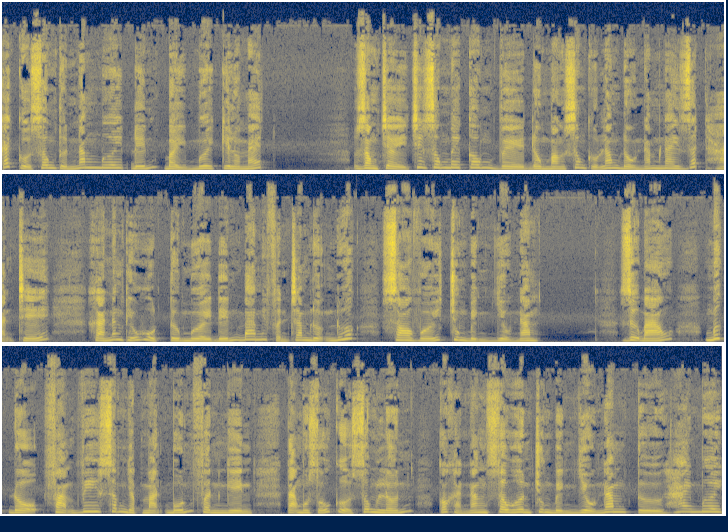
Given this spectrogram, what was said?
cách cửa sông từ 50 đến 70 km. Dòng chảy trên sông Mekong về đồng bằng sông Cửu Long đầu năm nay rất hạn chế, khả năng thiếu hụt từ 10 đến 30% lượng nước so với trung bình nhiều năm. Dự báo, mức độ phạm vi xâm nhập mặn 4 phần nghìn tại một số cửa sông lớn có khả năng sâu hơn trung bình nhiều năm từ 20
